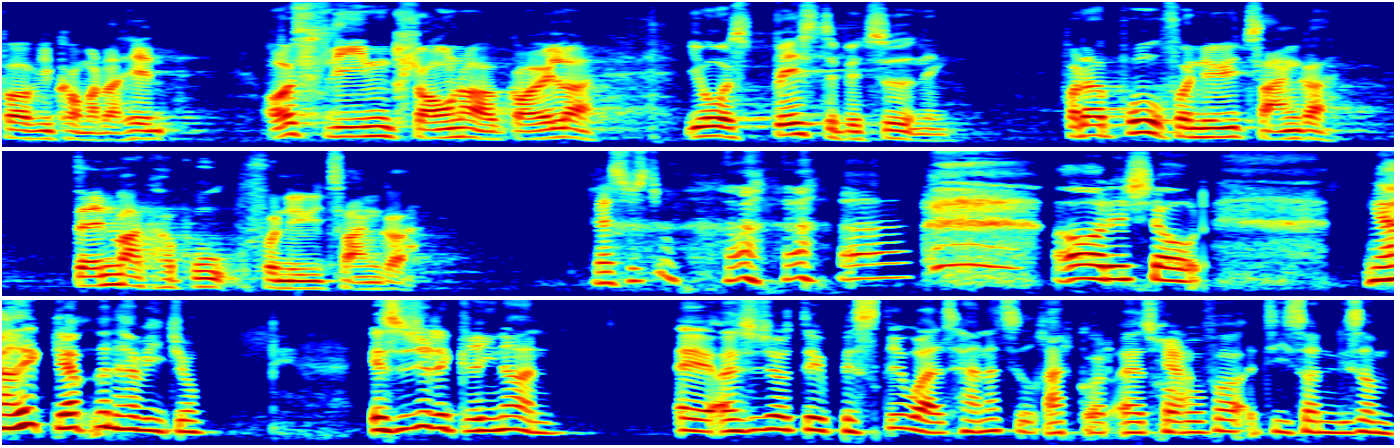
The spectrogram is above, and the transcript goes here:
for at vi kommer derhen – også lignende klovner og gøjler i ordets bedste betydning. For der er brug for nye tanker. Danmark har brug for nye tanker. Hvad synes du? Åh, oh, det er sjovt. Jeg havde ikke glemt den her video. Jeg synes jo, det er grineren. Øh, og jeg synes jo, det beskriver Alternativet ret godt. Og jeg tror, ja. hvorfor de sådan ligesom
